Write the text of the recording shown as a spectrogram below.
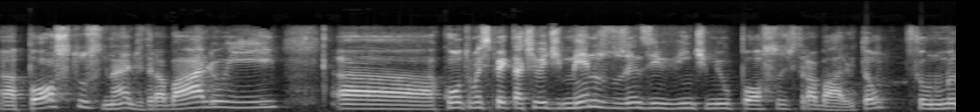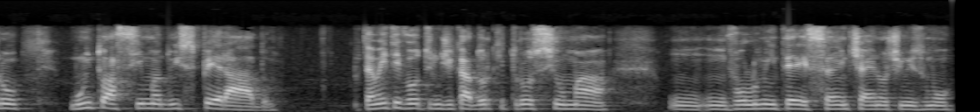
uh, postos né, de trabalho e uh, contra uma expectativa de menos 220 mil postos de trabalho. Então, foi um número muito acima do esperado. Também teve outro indicador que trouxe uma, um, um, volume interessante aí no otimismo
